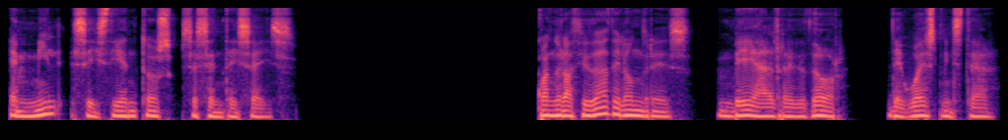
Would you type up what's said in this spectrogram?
en 1666. Cuando la ciudad de Londres ve alrededor de Westminster.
